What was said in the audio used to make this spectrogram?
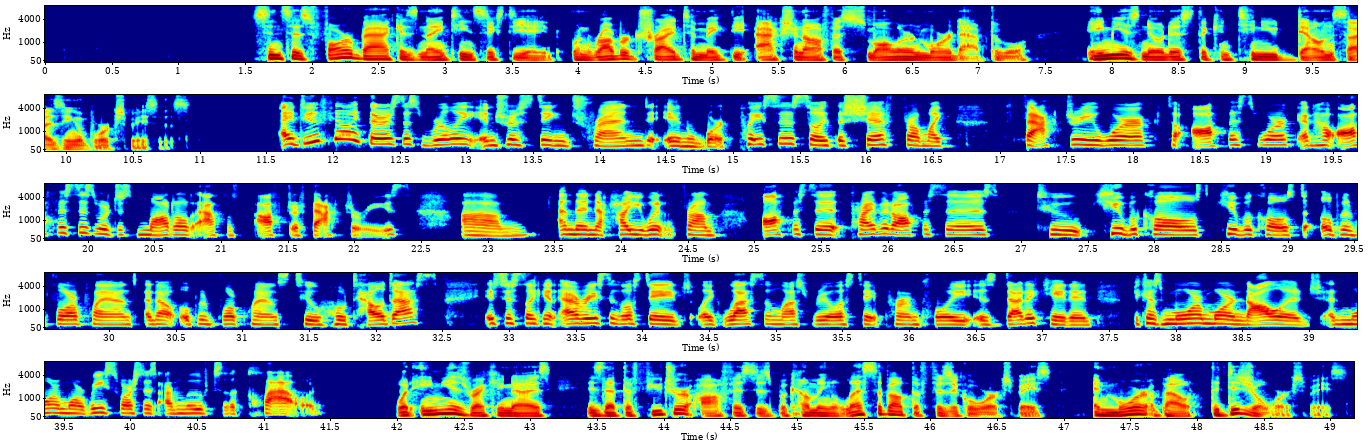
Since as far back as 1968, when Robert tried to make the action office smaller and more adaptable, Amy has noticed the continued downsizing of workspaces. I do feel like there's this really interesting trend in workplaces. So, like the shift from like factory work to office work, and how offices were just modeled after factories. Um, and then how you went from office, private offices to cubicles, cubicles to open floor plans, and now open floor plans to hotel desks. It's just like in every single stage, like less and less real estate per employee is dedicated because more and more knowledge and more and more resources are moved to the cloud. What Amy has recognized is that the future office is becoming less about the physical workspace and more about the digital workspace.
